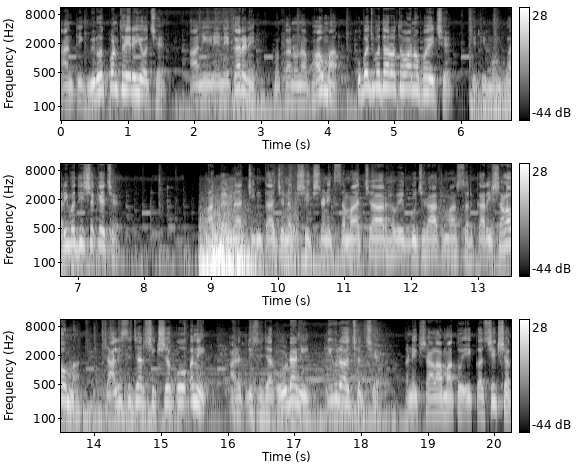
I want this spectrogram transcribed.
આંતરિક વિરોધ પણ થઈ રહ્યો છે. આ નિર્ણયને કારણે મકાનોના ભાવમાં ખૂબ જ વધારો થવાનો ભય છે, જેથી મોંઘવારી વધી શકે છે. આગળના ચિંતાજનક શૈક્ષણિક સમાચાર, હવે ગુજરાતમાં સરકારી શાળાઓમાં ચાલીસ હજાર શિક્ષકો અને આડત્રીસ હજાર ઓરડાની તીવ્ર અછત છે. અનેક શાળામાં તો એક જ શિક્ષક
